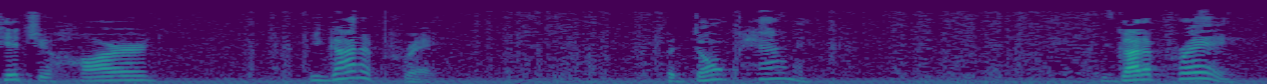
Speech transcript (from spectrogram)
hit you hard, you got to pray. But don't panic. You've got to pray. Have you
